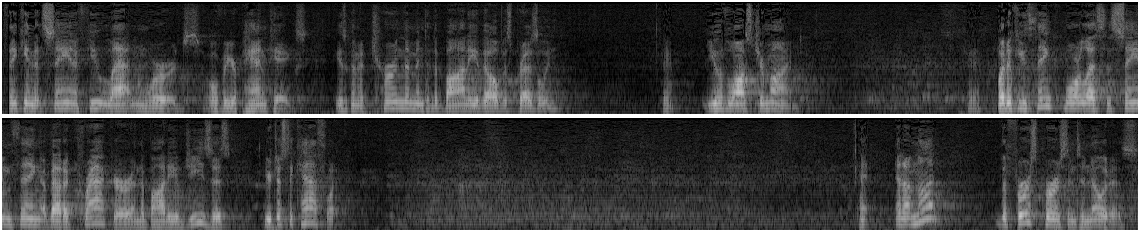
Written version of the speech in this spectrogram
thinking that saying a few Latin words over your pancakes is going to turn them into the body of Elvis Presley, okay, you have lost your mind. Okay? But if you think more or less the same thing about a cracker and the body of Jesus, you're just a Catholic. And I'm not the first person to notice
